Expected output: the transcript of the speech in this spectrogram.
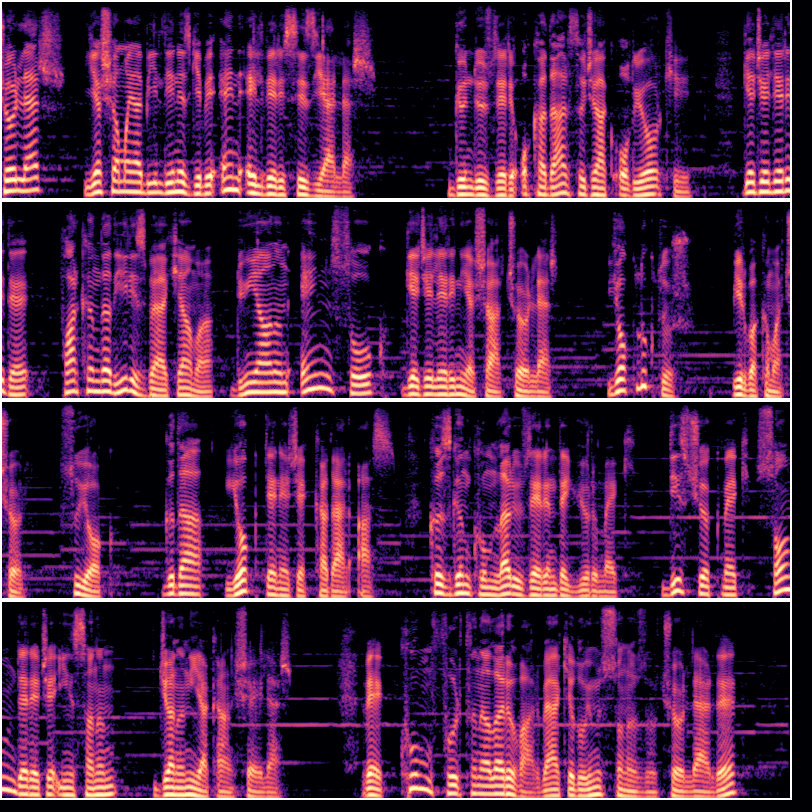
Çöller, yaşamaya bildiğiniz gibi en elverişsiz yerler. Gündüzleri o kadar sıcak oluyor ki, geceleri de farkında değiliz belki ama dünyanın en soğuk gecelerini yaşar çöller. Yokluktur bir bakıma çöl. Su yok, gıda yok denecek kadar az. Kızgın kumlar üzerinde yürümek, diz çökmek son derece insanın canını yakan şeyler. Ve kum fırtınaları var, belki duymuşsunuzdur çöllerde.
